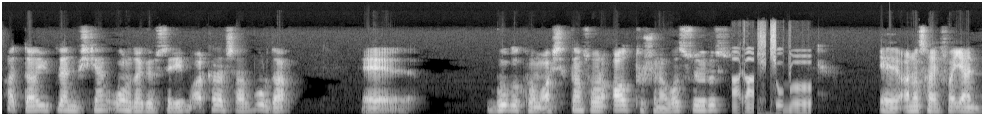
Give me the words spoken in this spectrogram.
Hatta yüklenmişken onu da göstereyim. Arkadaşlar burada e, Google Chrome açtıktan sonra alt tuşuna basıyoruz. Araç çubuğu. E, ana sayfa yani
